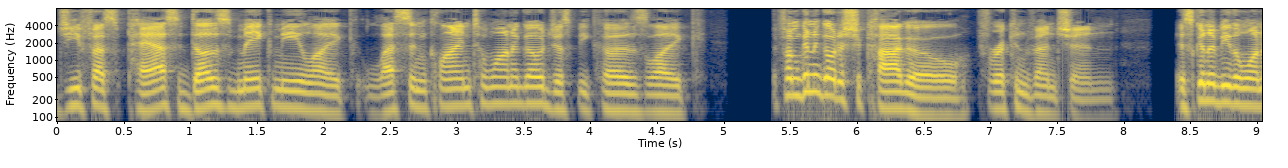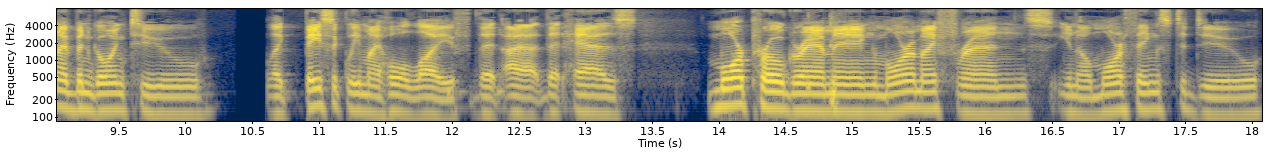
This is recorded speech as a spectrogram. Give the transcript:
G Fest Pass does make me like less inclined to want to go just because like if I'm gonna go to Chicago for a convention, it's gonna be the one I've been going to like basically my whole life that I that has more programming, more of my friends, you know, more things to do.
